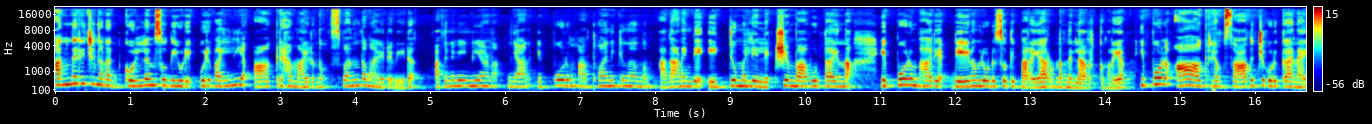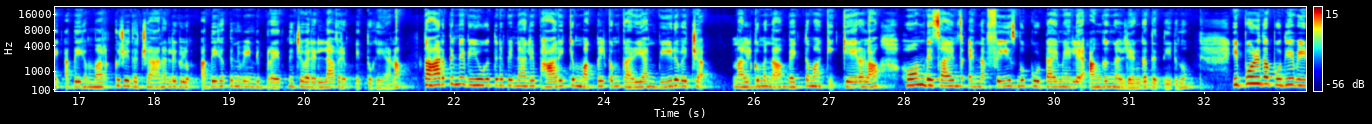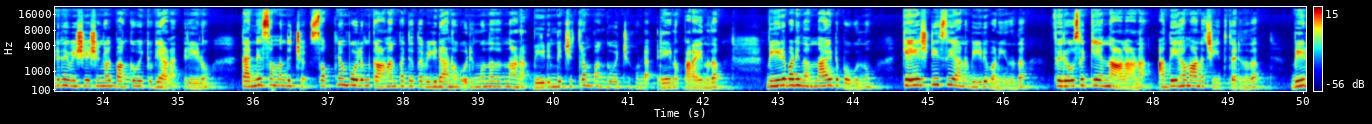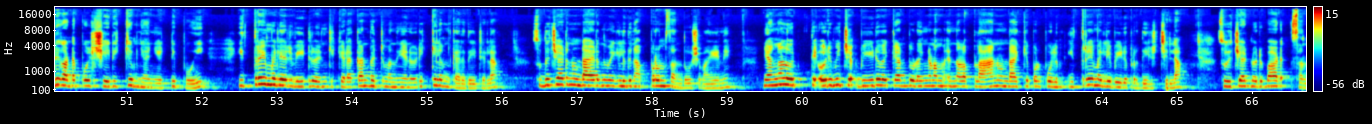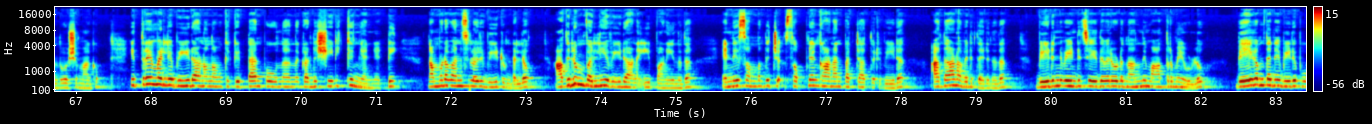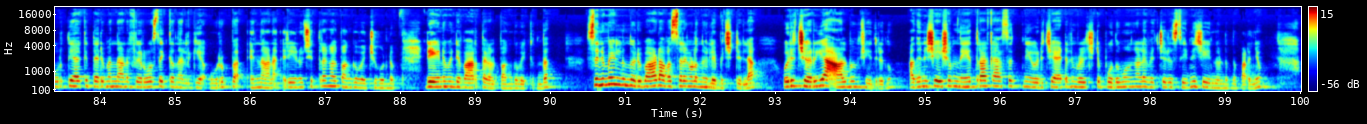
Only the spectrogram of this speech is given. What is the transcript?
അന്തരിച്ച നടൻ കൊല്ലം സുധിയുടെ ഒരു വലിയ ആഗ്രഹമായിരുന്നു സ്വന്തമായൊരു വീട്. അതിനുവേണ്ടിയാണ് ഞാൻ എപ്പോഴും അധ്വാനിക്കുന്നതെന്നും അതാണ് എന്റെ ഏറ്റവും വലിയ ലക്ഷ്യം വാവൂട്ട എന്ന എപ്പോഴും ഭാര്യ രേണുവിനോട് സുധി പറയാറുണ്ടെന്ന് എല്ലാവർക്കും അറിയാം. ഇപ്പോൾ ആ ആഗ്രഹം സാധിച്ചു കൊടുക്കാനായി അദ്ദേഹം വർക്ക് ചെയ്ത ചാനലുകളും അദ്ദേഹത്തിന് വേണ്ടി പ്രയത്നിച്ചവരെല്ലാവരും എത്തുകയാണ്. താരത്തിന്റെ വിയോഗത്തിന് പിന്നാലെ ഭാര്യയ്ക്കും മക്കൾക്കും കഴിയാൻ വീട് വെച്ച നൽകുമെന്ന് വ്യക്തമാക്കി കേരള ഹോം ഡിസൈൻസ് എന്ന ഫേസ്ബുക്ക് കൂട്ടായ്മയിലെ അംഗങ്ങൾ രംഗത്തെത്തിയിരുന്നു. ഇപ്പോഴത്തെ പുതിയ വീടിന്റെ വിശേഷങ്ങൾ പങ്കുവയ്ക്കുകയാണ് രേണു. തന്നെ സംബന്ധിച്ച് സ്വപ്നം പോലും കാണാൻ പറ്റാത്ത വീടാണ് ഒരുങ്ങുന്നതെന്നാണ് വീടിന്റെ ചിത്രം പങ്കുവച്ചുകൊണ്ട് രേണു പറയുന്നത്. വീട് പണി നന്നായിട്ട് പോകുന്നു. കെ എച്ച് ഡി സിയാണ് വീട് പണിയുന്നത്. ഫിറോസിക്ക എന്ന ആളാണ് അദ്ദേഹമാണ് ചെയ്തു തരുന്നത്. വീട് കണ്ടപ്പോൾ ശരിക്കും ഞാൻ ഞെട്ടിപ്പോയി. ഇത്രയും വലിയൊരു വീട്ടിൽ എനിക്ക് കിടക്കാൻ പറ്റുമെന്ന് ഞാൻ ഒരിക്കലും കരുതിയിട്ടില്ല. സുധിച്ചേട്ടൻ ഉണ്ടായിരുന്നുവെങ്കിൽ ഇതിനപ്പുറം സന്തോഷമായേനെ. ഞങ്ങൾ ഒരുമിച്ച് വീട് വെക്കാൻ തുടങ്ങണം എന്നുള്ള പ്ലാൻ ഉണ്ടാക്കിയപ്പോൾ പോലും ഇത്രയും വലിയ വീട് പ്രതീക്ഷിച്ചില്ല. സുധിച്ചേട്ടൻ ഒരുപാട് സന്തോഷമാകും. ഇത്രയും വലിയ വീടാണോ നമുക്ക് കിട്ടാൻ പോകുന്നതെന്ന് കണ്ട് ശരിക്കും ഞാൻ ഞെട്ടി. നമ്മുടെ മനസ്സിലൊരു വീടുണ്ടല്ലോ. അതിലും വലിയ വീടാണ് ഈ പണിയുന്നത്. എന്നെ സംബന്ധിച്ച് സ്വപ്നം കാണാൻ പറ്റാത്തൊരു വീട്. അതാണ് അവർ തരുന്നത്. വീടിന് വേണ്ടി ചെയ്തവരോട് നന്ദി മാത്രമേ ഉള്ളൂ. വേഗം തന്നെ വീട് പൂർത്തിയാക്കി തരുമെന്നാണ് ഫിറോസയ്ക്ക് നൽകിയ ഉറപ്പ് എന്നാണ് രേണു ചിത്രങ്ങൾ പങ്കുവച്ചുകൊണ്ടും രേണുവിന്റെ വാർത്തകൾ പങ്കുവെക്കുന്നത്. സിനിമയിൽ നിന്ന് ഒരുപാട് അവസരങ്ങളൊന്നും ലഭിച്ചിട്ടില്ല. ഒരു ചെറിയ ആൽബം ചെയ്തിരുന്നു. അതിനുശേഷം നേത്ര കാസറ്റിനെ ഒരു ചേട്ടൻ വിളിച്ചിട്ട് പുതുമുഖങ്ങളെ വെച്ചൊരു സിനി ചെയ്യുന്നുണ്ടെന്ന് പറഞ്ഞു.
